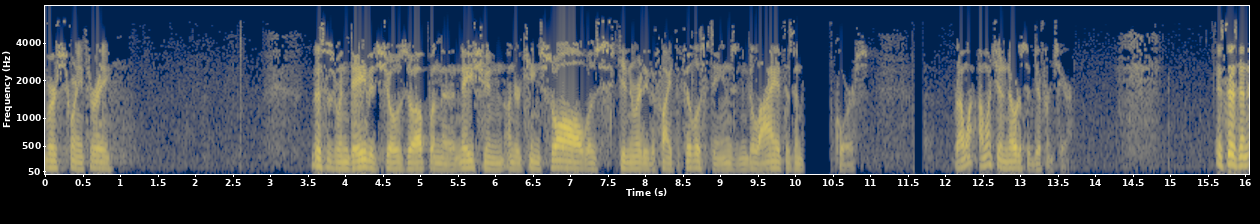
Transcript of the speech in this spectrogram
Verse 23. This is when David shows up when the nation under King Saul was getting ready to fight the Philistines, and Goliath is in, of course. But I want, I want you to notice a difference here. It says, and,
